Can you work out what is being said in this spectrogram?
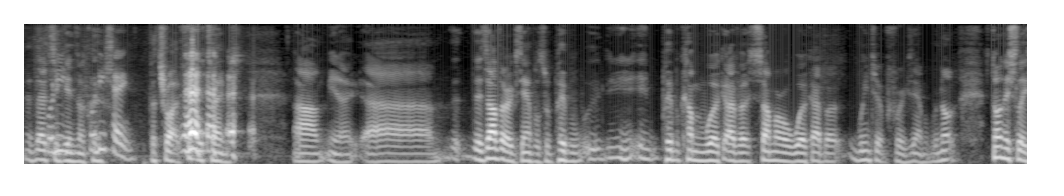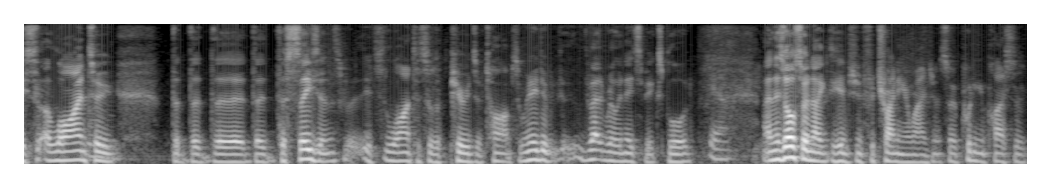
And That's Footy- again, footy team. That's right, football teams. Um, you know, um, there's other examples where people people come and work over summer or work over winter, for example. But not it's not necessarily aligned to the, the, the, the, the seasons. It's aligned to sort of periods of time. So we need to that really needs to be explored. Yeah. And there's also an exemption for training arrangements. So putting in place an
